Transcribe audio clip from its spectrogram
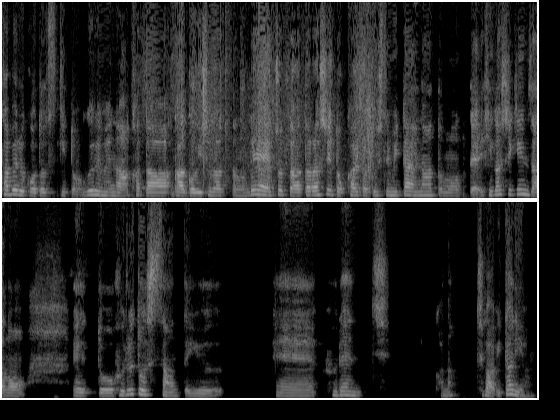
食べること好きとグルメな方がご一緒だったので、ちょっと新しいとこ開拓してみたいなと思って、東銀座の、えーっと、古俊さんっていう、えーフレンチかな？違う、イタリアン。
